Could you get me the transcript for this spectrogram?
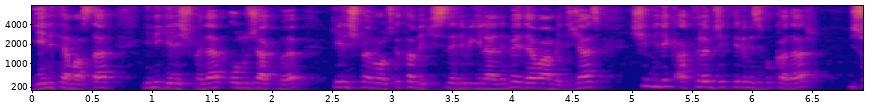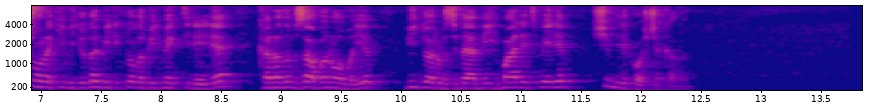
Yeni temaslar, yeni gelişmeler olacak mı? Gelişmeler olacak tabii ki sizleri bilgilendirmeye devam edeceğiz. Şimdilik aktarabileceklerimiz bu kadar. Bir sonraki videoda birlikte olabilmek dileğiyle kanalımıza abone olmayı, videolarımızı beğenmeyi ihmal etmeyelim. Şimdilik hoşçakalın.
